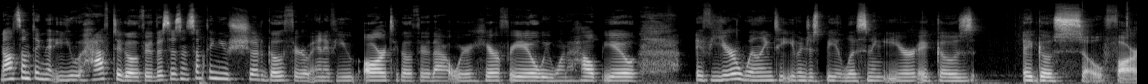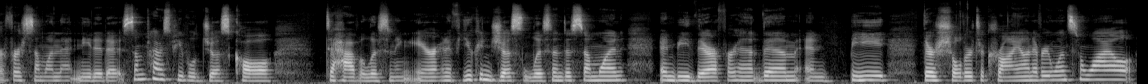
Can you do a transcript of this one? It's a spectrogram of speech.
not something that you have to go through. This isn't something you should go through. And if you are to go through that, we're here for you. We want to help you. If you're willing to even just be a listening ear, it goes it goes so far for someone that needed it. Sometimes people just call to have a listening ear. And if you can just listen to someone and be there for them and be their shoulder to cry on every once in a while,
